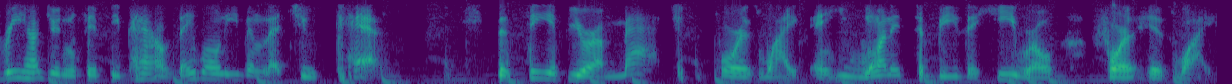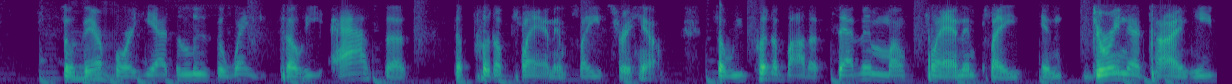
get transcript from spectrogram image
350 pounds, they won't even let you test to see if you're a match for his wife. And he wanted to be the hero for his wife. So mm. therefore, he had to lose the weight. So he asked us to put a plan in place for him. So we put about a seven month plan in place, and during that time, he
